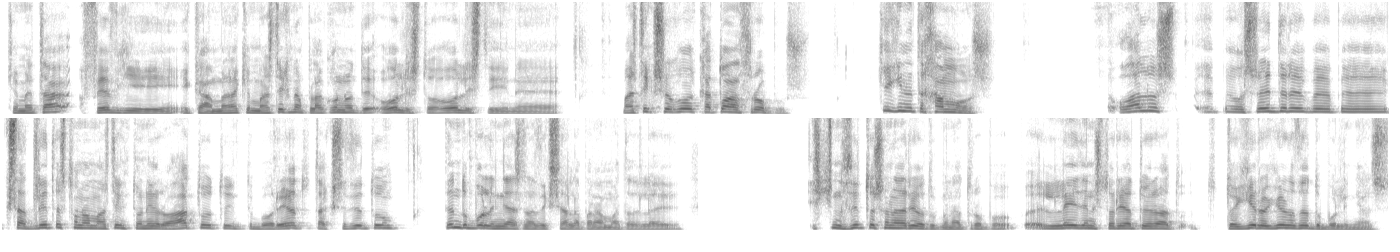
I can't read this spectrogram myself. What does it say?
και μετά φεύγει η κάμερα και μας δείχνει να πλακώνονται όλοι στο. Όλοι στη, είναι... Μας δείχνει εγώ 100 ανθρώπους. Και γίνεται χαμός. Ο άλλος, ε, ο Στρέιντερ, ε, ε, εξαντλείται στο να μας δείχνει τον ήρωά του, την πορεία του, το ταξίδι του. Δεν τον πολύ νοιάζει να δείξει άλλα πράγματα δηλαδή. Σκηνοθετεί το σενάριό του με έναν τρόπο. Λέει την ιστορία του ήρωά του. Το γύρω-γύρω δεν τον πολύ νοιάζει.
